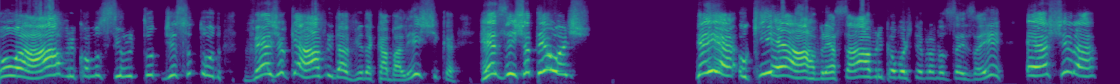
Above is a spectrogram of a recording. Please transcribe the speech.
com a árvore como símbolo disso tudo. Vejam que a árvore da vida cabalística resiste até hoje. Quem é, o que é a árvore? Essa árvore que eu mostrei para vocês aí é a Xerá.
